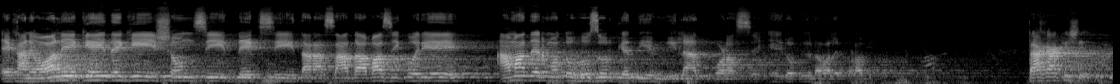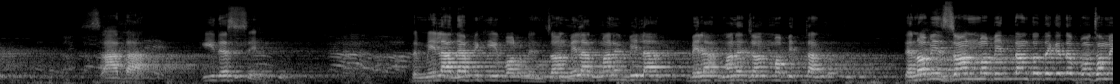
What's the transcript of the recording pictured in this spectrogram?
এখানে অনেকেই দেখি, শুনছি, দেখছি, তারা সাদাবাজি করে আমাদের মতো হুজুরকে দিয়ে মিলাদ পড়াচ্ছে, এই রবিউল আওয়ালে পড়াবে। টাকা কিসে? সাদা। কি দিচ্ছে? তো মিলাদ আপনি কি বলবেন? মিলাদ মানে বিলাদ বিলাদ মানে জন্ম বৃত্তান্ত নবীর জন্ম বৃত্তান্ত থেকে তো প্রথমে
